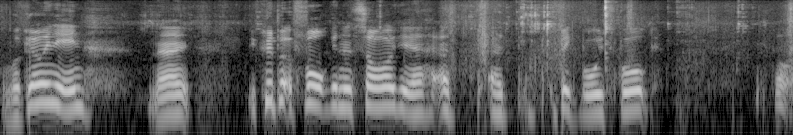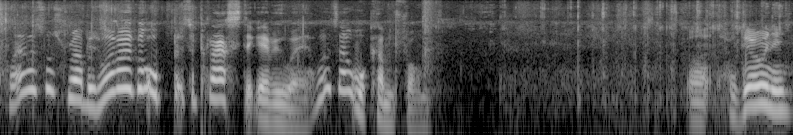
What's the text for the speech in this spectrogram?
We're going in now. You could put a fork in the side, yeah, a, a big boy's fork. Got, where's this rubbish? Where have I got all bits of plastic everywhere? Where's that all come from? Right, we're going in.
